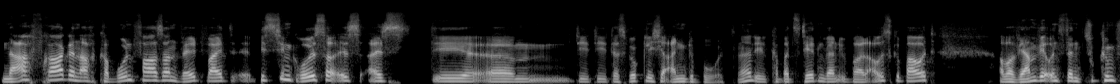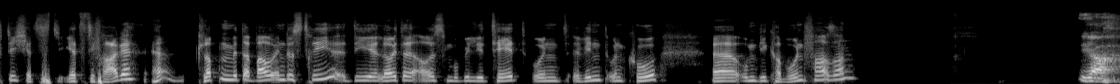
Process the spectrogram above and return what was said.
Nachfrage nach Carbonfasern weltweit ein bisschen größer ist als die, ähm, die, die, das wirkliche Angebot. Ne? Die Kapazitäten werden überall ausgebaut. Aber werden wir uns denn zukünftig, jetzt, jetzt die Frage, ja, kloppen mit der Bauindustrie, die Leute aus Mobilität und Wind und Co. Äh, um die Carbonfasern? Ja,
